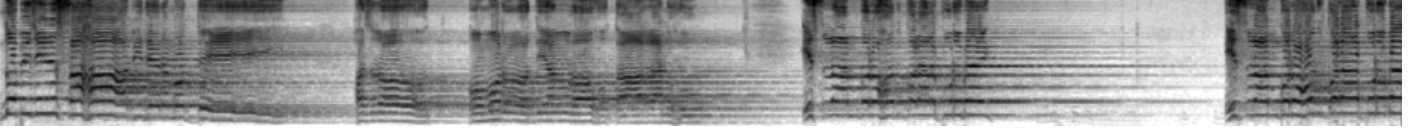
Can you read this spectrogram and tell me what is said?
নবীজির সাহাবিদের মধ্যে হজরত অমর রাদিয়াল্লাহু ইসলাম গ্রহণ করার পূর্বে, ইসলাম গ্রহণ করার পূর্বে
